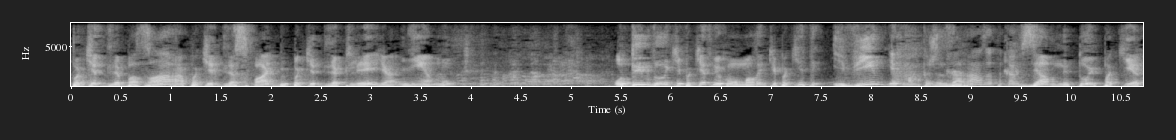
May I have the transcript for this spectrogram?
Пакет для базара, пакет для свадьби, пакет для клея. Ні, ну. Один великий пакет, в якому маленькі пакети, і він, як мама каже, зараза така взяв не той пакет.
